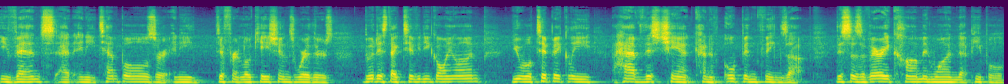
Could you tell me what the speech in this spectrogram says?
events at any temples or any different locations where there's Buddhist activity going on, you will typically have this chant kind of open things up. This is a very common one that people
